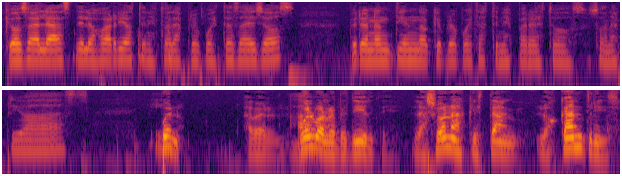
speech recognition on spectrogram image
que vos hablas de los barrios, tenés todas las propuestas a ellos, pero no entiendo qué propuestas tenés para estas zonas privadas. Bueno, a ver, vuelvo a repetirte, las zonas que están, los countries,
